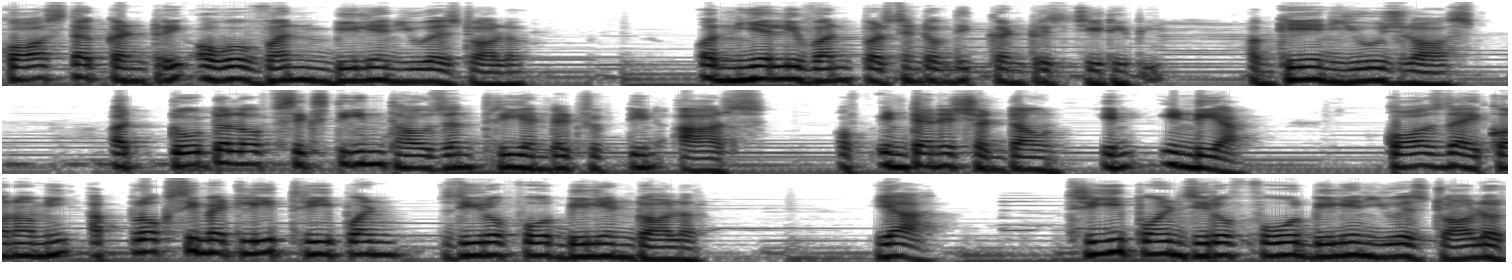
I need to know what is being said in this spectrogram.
cost the country over 1 billion US dollar or nearly 1% of the country's GDP. Again, huge loss. A total of 16,315 hours of internet shutdown in India cost the economy approximately 3.04 billion dollar. Yeah, 3.04 billion US dollar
